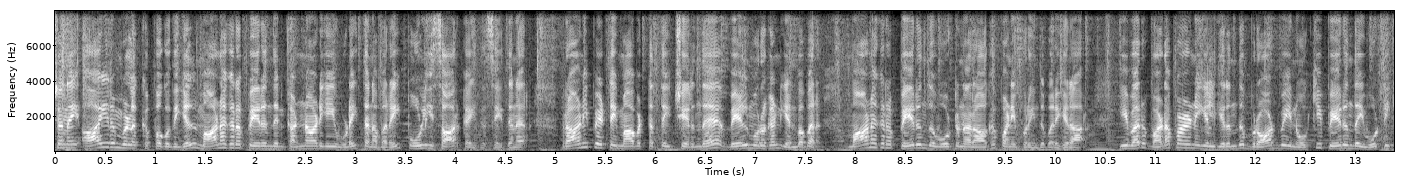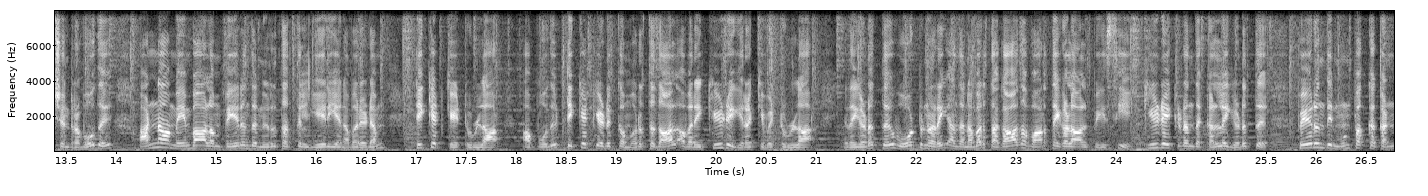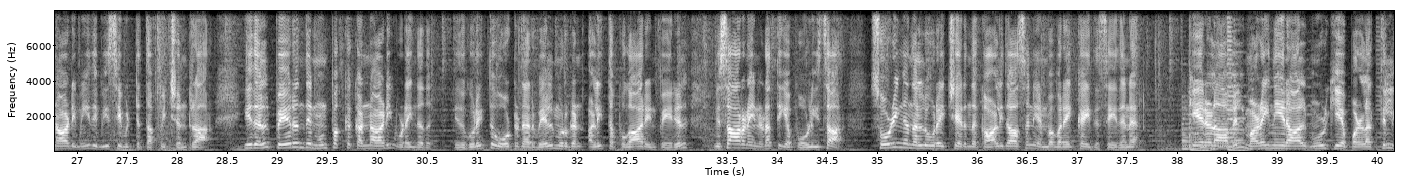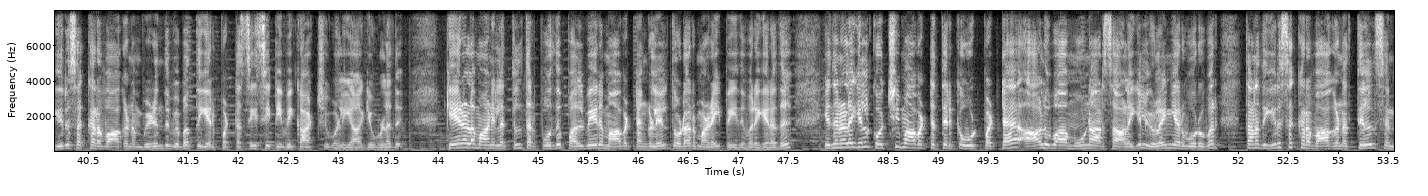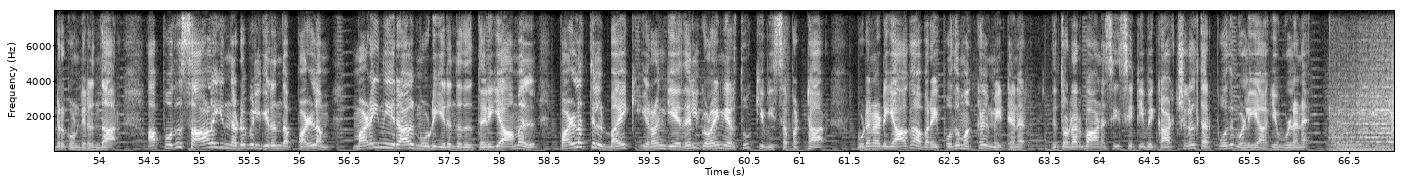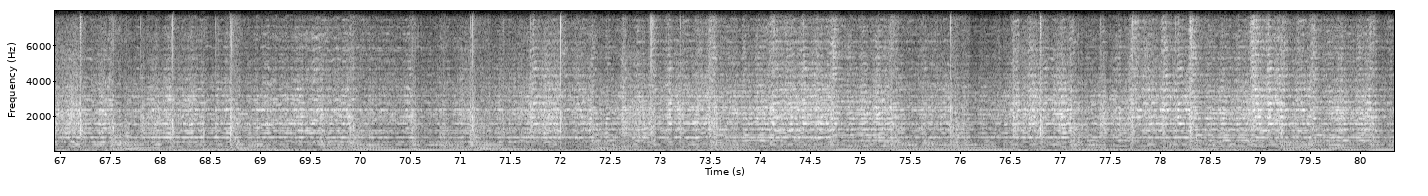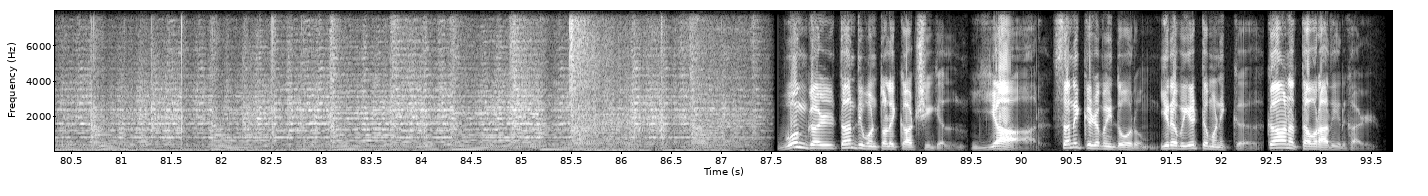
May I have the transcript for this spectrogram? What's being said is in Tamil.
சென்னை ஆயிரம் விளக்கு பகுதியில் மாநகர பேருந்தின் கண்ணாடியை உடைத்த நபரை போலீசார் கைது செய்தனர். ராணிப்பேட்டை மாவட்டத்தைச் சேர்ந்த வேல்முருகன் என்பவர் மாநகர பேருந்து ஓட்டுநராக பணிபுரிந்து வருகிறார். இவர் வடபழனியில் இருந்து பிராட்வே நோக்கி பேருந்தை ஓட்டிச் சென்றபோது அண்ணா மேம்பாலம் பேருந்து நிறுத்தத்தில் ஏறிய நபரிடம் டிக்கெட் கேட்டுள்ளார். அப்போது டிக்கெட் எடுக்க மறுத்ததால் அவரை கீழே இறக்கிவிட்டுள்ளார். இதையடுத்து ஓட்டுநரை அந்த நபர் தகாத வார்த்தைகளால் பேசி கீழே கிடந்த கல்லை எடுத்து பேருந்தின் முன்பக்க கண்ணாடி மீது வீசிவிட்டு தப்பிச் சென்றார். இதில் பேருந்தின் முன்பக்க கண்ணாடி உடைந்தது. இதுகுறித்து ஓட்டுநர் வேல்முருகன் அளித்த புகாரின் பேரில் விசாரணை நடத்திய போலீசார் சோழிங்கநல்லூரைச் சேர்ந்த காளிதாசன் என்பவரை கைது செய்தனர். கேரளாவில் மழைநீரால் மூழ்கிய பள்ளத்தில் இருசக்கர வாகனம் விழுந்து விபத்து ஏற்பட்ட சிசிடிவி காட்சி வெளியாகியுள்ளது. கேரள மாநிலத்தில் தற்போது பல்வேறு மாவட்டங்களில் தொடர் மழை பெய்து வருகிறது. இந்த நிலையில் கொச்சி மாவட்டத்திற்கு உட்பட்ட ஆலுவா மூணார் சாலையில் இளைஞர் ஒருவர் தனது இருசக்கர வாகனத்தில் சென்று கொண்டிருந்தார். அப்போது சாலையின் நடுவில் இருந்த பள்ளம் மழைநீரால் மூடியிருந்தது தெரியாமல் பள்ளத்தில் பைக் இறங்கியதில் இளைஞர் தூக்கி வீசப்பட்டார். உடனடியாக அவரை பொதுமக்கள் மீட்டனர். இது தொடர்பான சிசிடிவி காட்சிகள் தற்போது வெளியாகியுள்ளன. உங்கள் தந்திவன் தொலைக்காட்சியில் யார்? சனிக்கிழமை தோறும் இரவு எட்டு மணிக்கு காணத் தவறாதீர்கள்.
